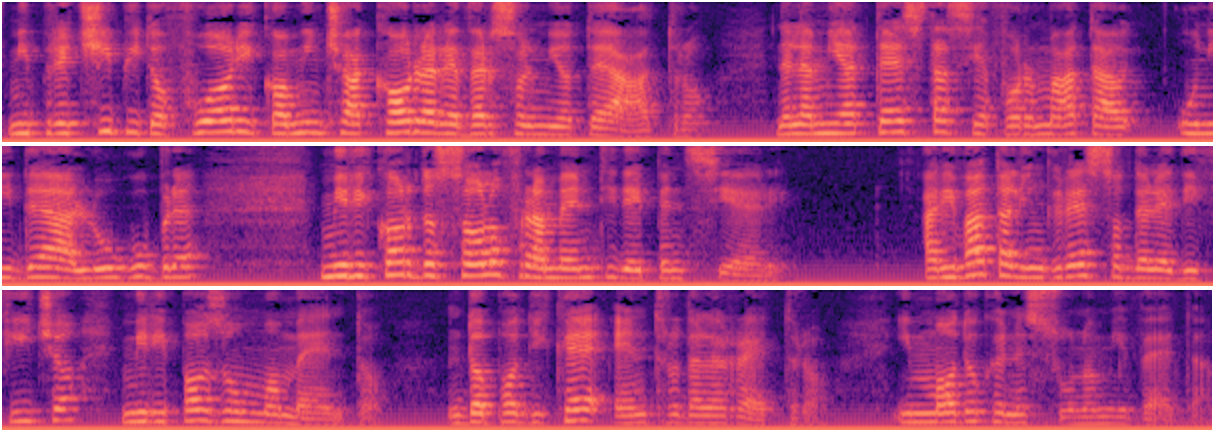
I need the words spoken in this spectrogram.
mi precipito fuori comincio a correre verso il mio teatro. Nella mia testa si è formata un'idea lugubre, mi ricordo solo frammenti dei pensieri. Arrivata all'ingresso dell'edificio mi riposo un momento, dopodiché entro dal retro, in modo che nessuno mi veda.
